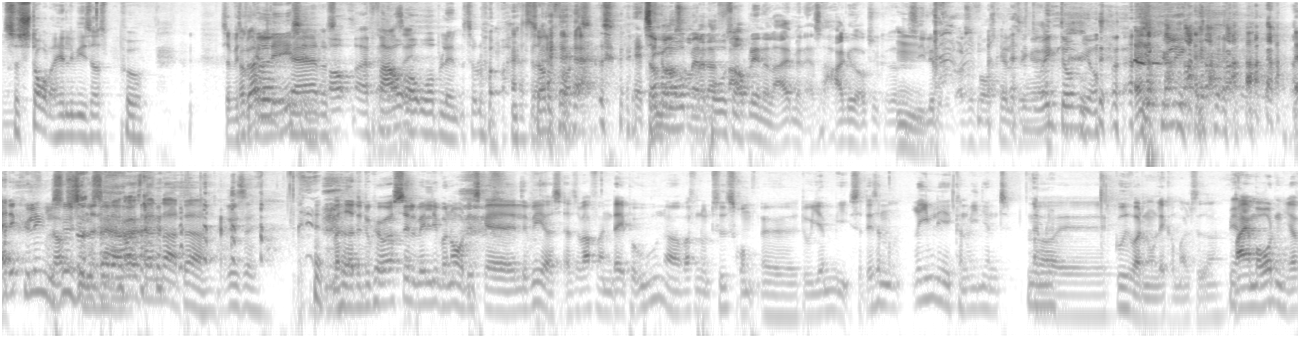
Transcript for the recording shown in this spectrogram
Så står der heldigvis også på... Så hvis du kan det? læse... Ja, der, Og er farve og ordblind, så du... Altså, så er du fucked. Jeg tænker også, om man er poser. farveblind eller ej, men altså hakket oksekød og persille, det kan godt se forskel, tænker du er jeg. ikke dum, jo. Er det kylling? er det kylling eller Synes jeg, du sætter der? høj standard der, Risse. Hvad hedder det? Du kan jo også selv vælge, hvornår det skal leveres. Altså, hvad for en dag på ugen, og hvad for nogle tidsrum, øh, du er hjemme i. Så det er sådan rimelig convenient. Nemlig. Og øh, gud, hvor er det nogle lækre måltider. Ja. Mig og Morten, jeg,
